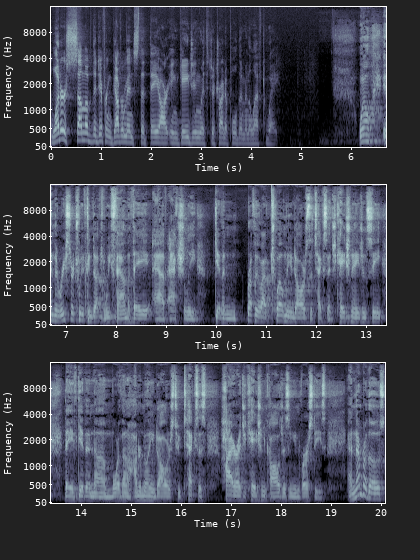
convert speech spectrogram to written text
what are some of the different governments that they are engaging with to try to pull them in a left way? Well, in the research we've conducted, we found that they have actually given roughly about $12 million to the Texas Education Agency. They've given um, more than $100 million to Texas higher education colleges and universities. And a number of those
